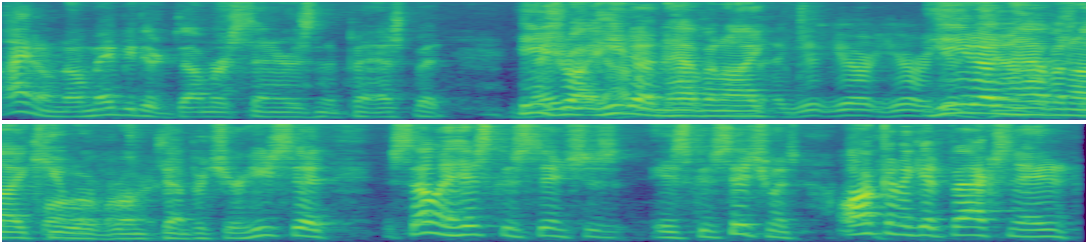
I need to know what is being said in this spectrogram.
I don't know, maybe they're dumber senators in the past, but he's maybe, right. He uh, doesn't have an IQ. You're, you're, he doesn't have an IQ of room temperature. He said some of his constituents, his constituents aren't going to get vaccinated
